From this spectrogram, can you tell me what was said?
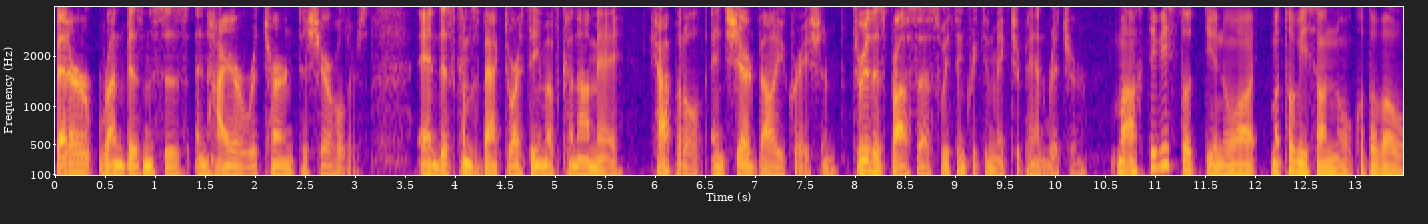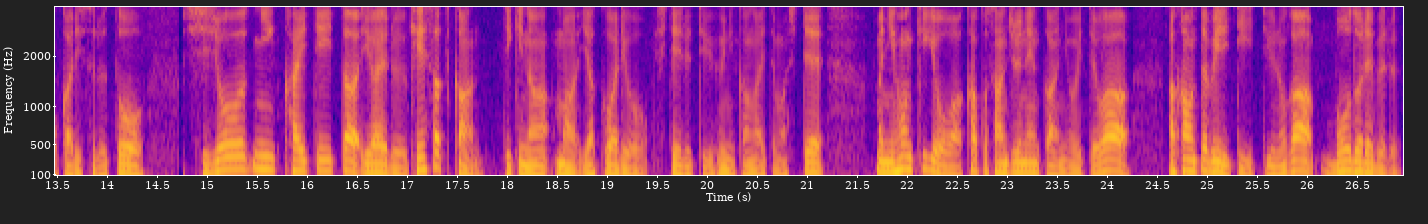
better run businesses and higher return to shareholders. And this comes back to our theme of Kaname, capital, and shared value creation. Through this process, we think we can make Japan richer. まあ、アクティビストっていうのは、まあ、トビーさんの言葉をお借りすると、市場に変えていた、いわゆる警察官的な、まあ、役割をしているというふうに考えてまして、まあ、日本企業は過去30年間においては、アカウンタビリティっていうのが、ボードレベル、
